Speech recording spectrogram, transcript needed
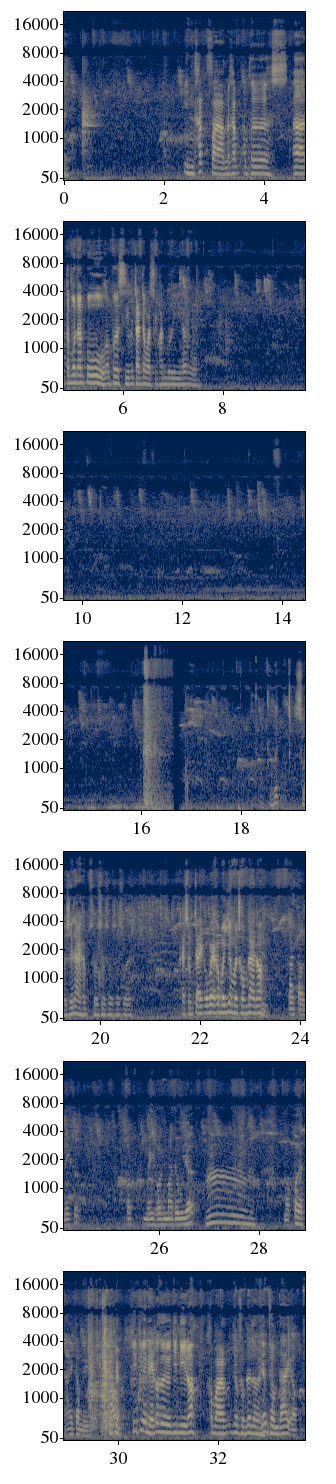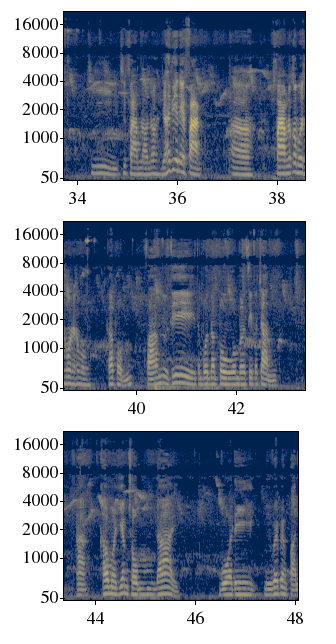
อินทัศน์ฟาร์มนะครับอำเภอเอ่อตำบลดอนปูอำเภอศรีประจันทร์จังหวัดสุพรรณบุรีนะครับผมถือว่าสวยใช้ได้ครับสวยสวยสวยสวยสวยใครสนใจก็แวะเข้ามาเยี่ยมมาชมได้เนาะก็ตอนนี้ก็ก็มีคนมาดูเยอะ อืม มาเปิดให้ก็มีพี่พี่อเนกก็คือยินดีเนาะเข้ามาเยี่ยมชมได้เลย เยี่ยมชมได้ครับ ที่ที่ฟาร์มเราเนาะเดี๋ยวให้พี่อเนกฝากเอ่อฟาร์มแล้วก็เบอร์โทรหนะครับผมครับผมฟาร์มอยู่ที่ตำบลลำปูอำเภอศรีประจันทร์ฮะเข้ามาเยี่ยมชมได้วัวดีมีไว้แบ่งปัน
